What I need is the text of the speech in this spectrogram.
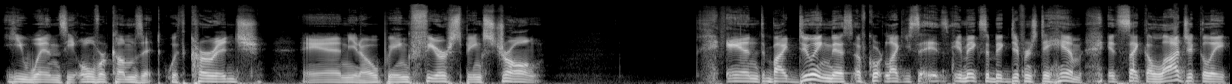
he wins. He overcomes it with courage and, you know, being fierce, being strong. And by doing this, of course, like you it, it makes a big difference to him. It's psychologically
